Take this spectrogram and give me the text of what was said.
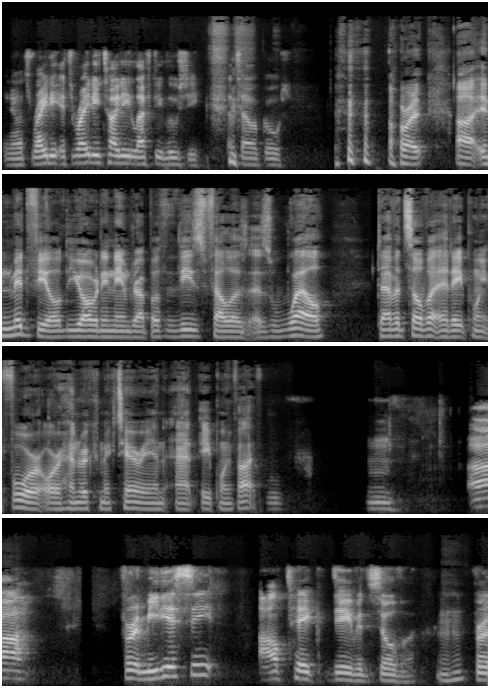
You know, it's righty it's righty tighty, lefty loosey. That's how it goes. All right. Uh, in midfield, you already named drop both of these fellas as well. David Silva at 8.4 or Henrikh Mkhitaryan at 8.5. Mm. Uh, for immediacy, I'll take David Silva. Mhm. For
